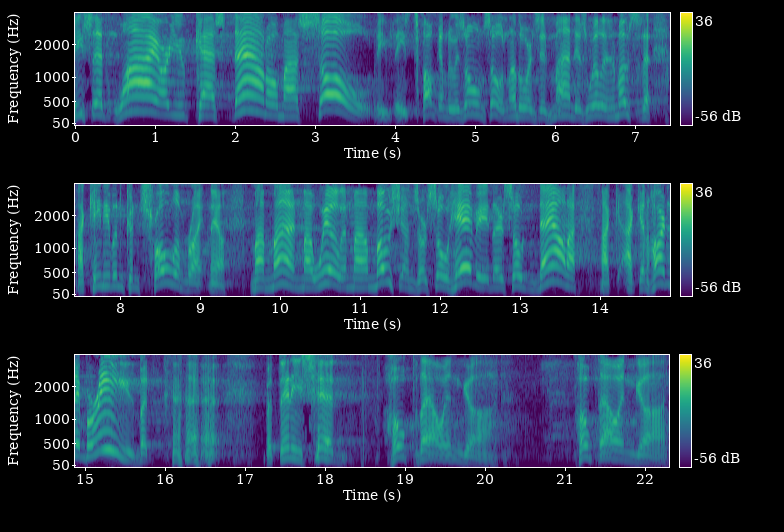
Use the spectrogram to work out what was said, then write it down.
He said, Why are you cast down, O my soul? He, he's talking to his own soul. In other words, his mind, his will, and his emotions. I can't even control them right now. My mind, my will, and my emotions are so heavy, they're so down, I, I, I can hardly breathe. But, but then he said, Hope thou in God. Hope thou in God.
